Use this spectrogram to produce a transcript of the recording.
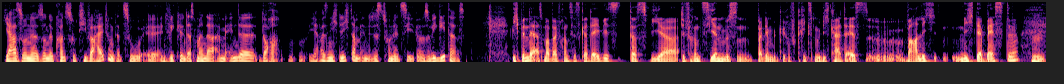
ja, so eine, so eine konstruktive Haltung dazu äh, entwickeln, dass man da am Ende doch, ja, weiß nicht, Licht am Ende des Tunnels sieht. Also wie geht das? Ich bin da erstmal bei Franziska Davies, dass wir differenzieren müssen bei dem Begriff Kriegsmüdigkeit. Er ist äh, wahrlich nicht der beste. Mhm.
